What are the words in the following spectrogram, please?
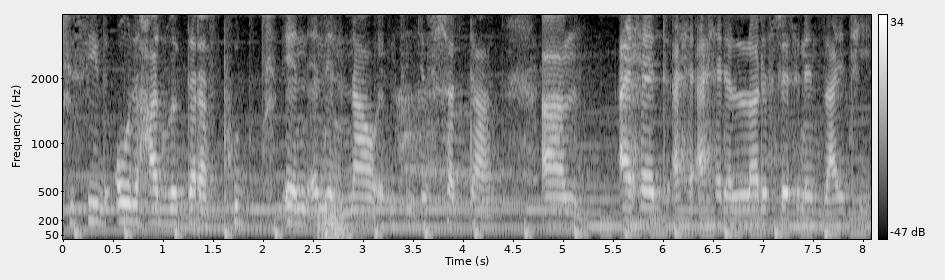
to see the, all the hard work that I've put in, and then now everything just shut down. Um, I had I, I, had a lot of stress and anxiety.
